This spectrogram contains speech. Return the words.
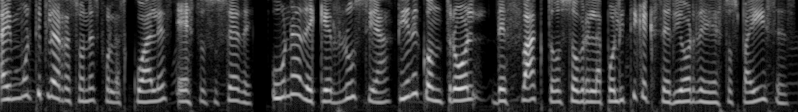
Hay múltiples razones por las cuales esto sucede. Una de que Rusia tiene control de facto sobre la política exterior de estos países.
